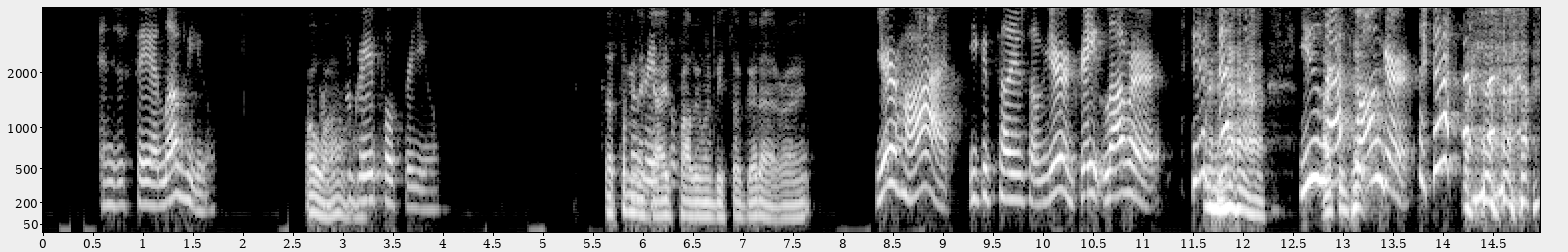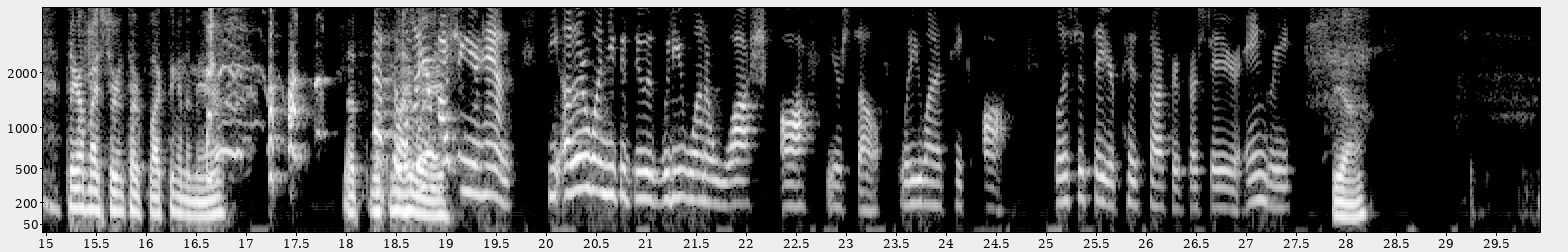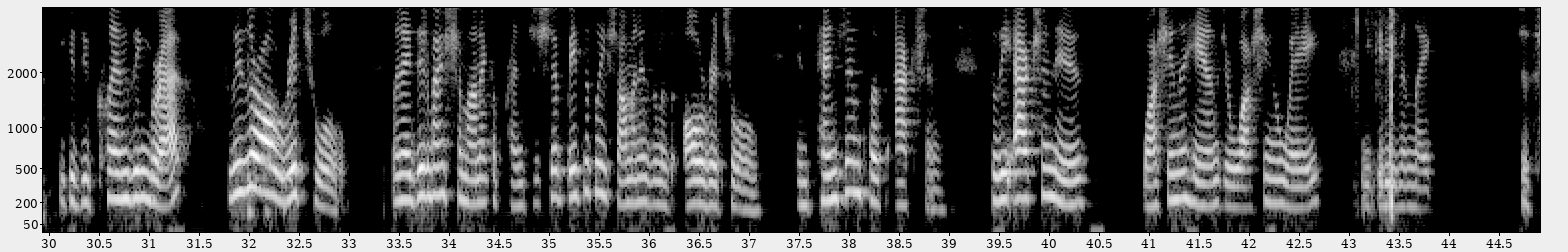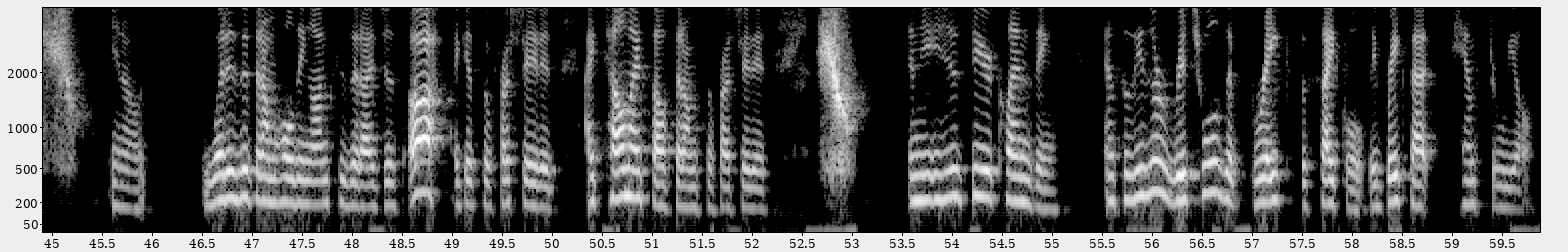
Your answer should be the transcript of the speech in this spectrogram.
and just say, "I love you." Oh wow. I'm so grateful for you. That's something so that guys probably wouldn't be so good at, right? You're hot. You could tell yourself, "You're a great lover." You last ta- longer. Take off my shirt and start flexing in the mirror. That's yeah. that's So while way. you're washing your hands, the other one you could do is, what do you want to wash off yourself? What do you want to take off? So let's just say you're pissed off, you're frustrated, you're angry. Yeah. You could do cleansing breaths. So these are all rituals. When I did my shamanic apprenticeship, basically shamanism is all rituals, intention plus action. So the action is washing the hands, you're washing away. You could even like just, you know, what is it that I'm holding on to that I just, ah, I get so frustrated. I tell myself that I'm so frustrated. And you, you just do your cleansing. And so these are rituals that break the cycle, they break that hamster wheel.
